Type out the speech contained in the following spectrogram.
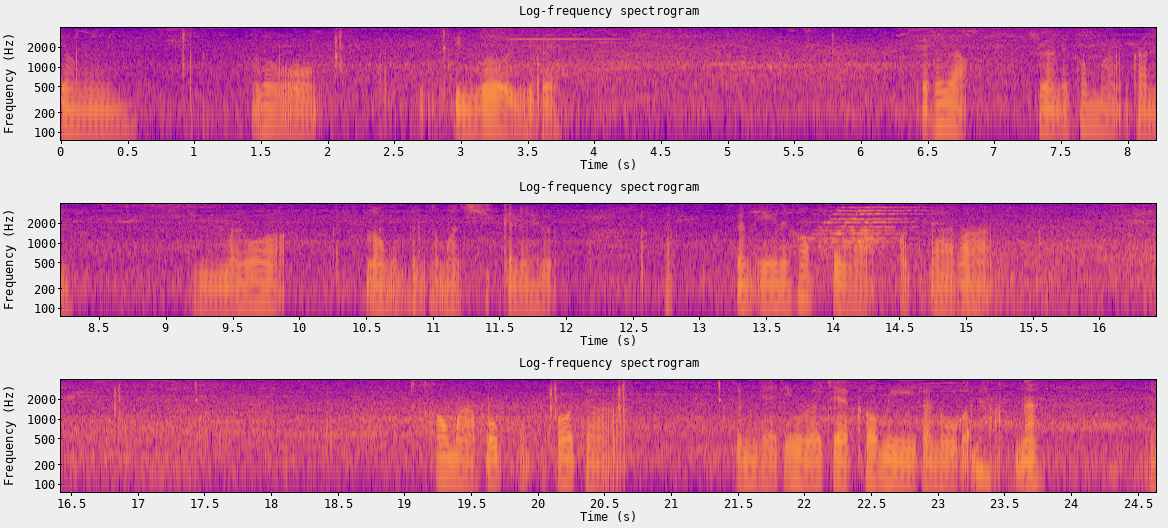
ยังโลกซินเวอร์อยู่เลย แต่ก็อยากชวนให้เข้ามากันถึงแม้ว่าเรามาเป็นสมาชิกกันนะเถอะแบบกันเองในครอบครัวก็จะว่าเข้ามาปุ๊บผมก็จะส่วนใหญ่ที่ผมไว้แจกก็มีธนูกระดาบนะ แต่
